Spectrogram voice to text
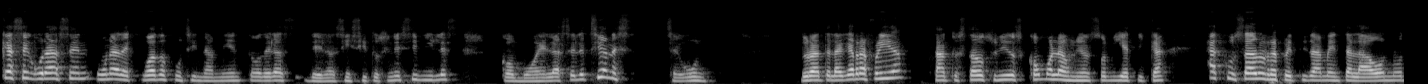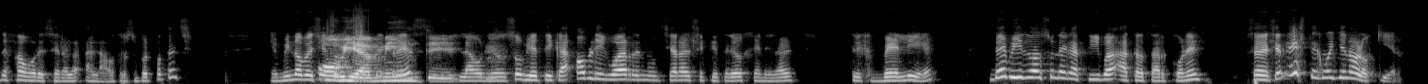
que asegurasen un adecuado funcionamiento de las, de las instituciones civiles como en las elecciones, según. Durante la Guerra Fría, tanto Estados Unidos como la Unión Soviética acusaron repetidamente a la ONU de favorecer a la, otra superpotencia. En 1993, la Unión Soviética obligó a renunciar al secretario general Trikbelie debido a su negativa a tratar con él. O sea, decían, este güey yo no lo quiero.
